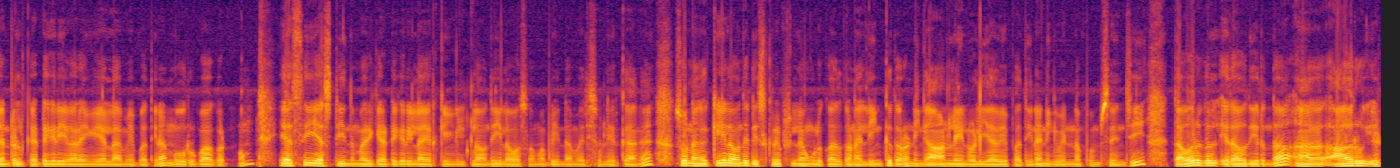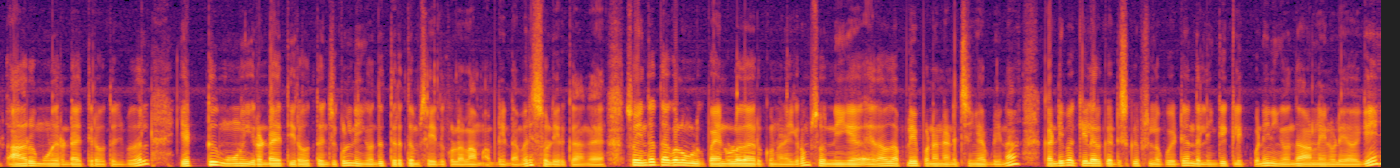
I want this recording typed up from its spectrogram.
ஜென்ரல் கேட்டகரி வரவங்க எல்லாமே பார்த்தீங்கன்னா நூறுரூபா கட்டணும். எஸ்சி எஸ்டி இந்த மாதிரி கேட்டகரிலாம் இருக்கீங்களுக்குலாம் வந்து இலவசம் அப்படின்ற மாதிரி சொல்லியிருக்காங்க. ஸோ நாங்கள் கீழே வந்து டிஸ்கிரிப்ஷனில் உங்களுக்கு அதுக்கான லிங்க் தரோம். நீங்கள் ஆன்லைன் வழியாகவே பார்த்தீங்கன்னா நீங்கள் விண்ணப்பம் செஞ்சு தவறுகள் ஏதாவது இருந்தால் ஆறு எட்- ஆறு மூணு ரெண்டாயிரத்தி இருபத்தஞ்சு முதல் எட்டு மூணு ரெண்டாயிரத்தி இருபத்தஞ்சுக்குள் நீங்கள் வந்து திருத்தம் செய்து கொள்ளலாம் அப்படின்ற மாதிரி சொல்லியிருக்காங்க. ஸோ இந்த தகவல் உங்களுக்கு பயனுள்ளதாக இருக்கும்னு நினைக்கிறோம். ஸோ நீங்கள் ஏதாவது அப்ளை பண்ண நினச்சிங்க அப்படின்னா கண்டிப்பாக கீழே இருக்க டிஸ்கிரிப்ஷனில் போயிட்டு அந்த லிங்கை கிளிக் பண்ணி நீங்கள் வந்து ஆன்லைன் வழியாகவே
